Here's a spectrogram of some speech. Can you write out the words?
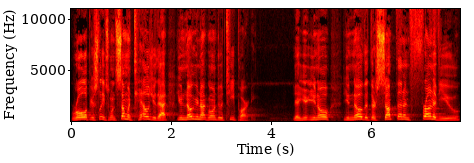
Roll up your sleeves. When someone tells you that, you know you're not going to a tea party. Yeah, you, you, know, you know that there's something in front of you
